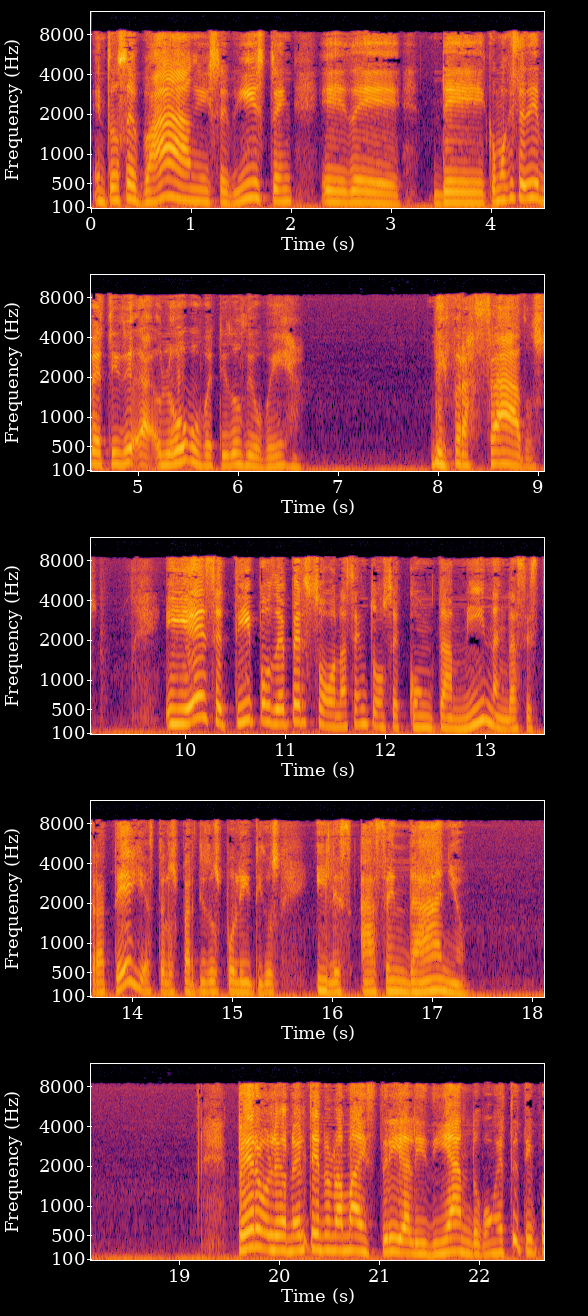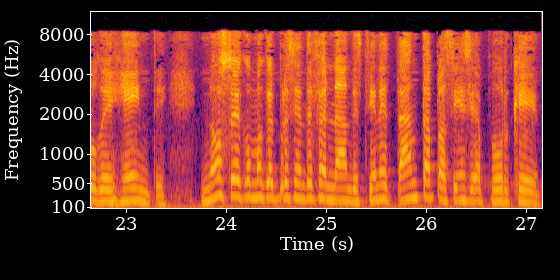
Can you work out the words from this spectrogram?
Entonces van y se visten eh, de, de, ¿cómo es que se dice? Vestidos, lobos vestidos de oveja, disfrazados y ese tipo de personas entonces contaminan las estrategias de los partidos políticos y les hacen daño. Pero Leonel tiene una maestría lidiando con este tipo de gente. No sé cómo es que el presidente Fernández tiene tanta paciencia porque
